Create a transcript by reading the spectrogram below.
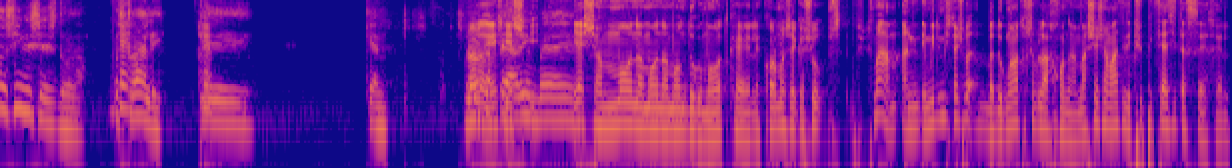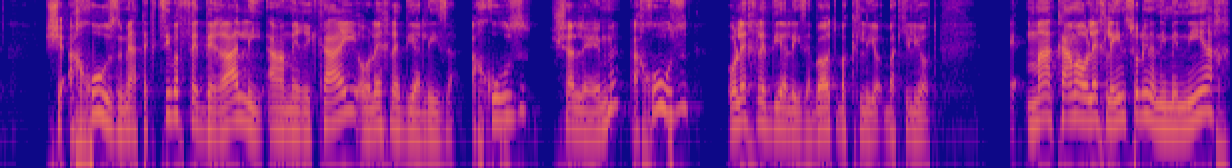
36 דולר. אוסטרלי. כן. כן. לא, לא, יש, יש, ב... יש המון המון המון דוגמאות כאלה, כל מה שקשור... שמע, אני תמיד משתמש בדוגמאות עכשיו לאחרונה, מה ששמעתי זה פשוט פיצץ לי את השכל. שאחוז מהתקציב הפדרלי האמריקאי הולך לדיאליזה. אחוז שלם, אחוז הולך לדיאליזה, בעיות בכליות. מה, כמה הולך לאינסולין? אני מניח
